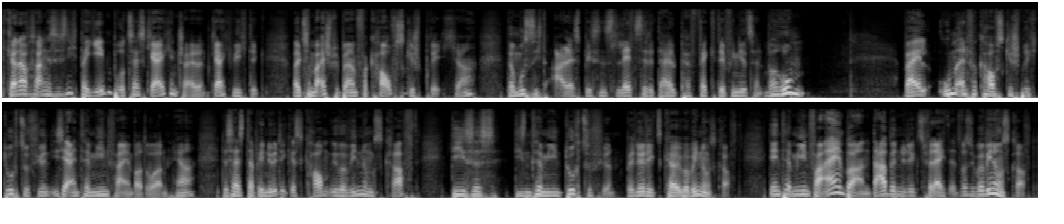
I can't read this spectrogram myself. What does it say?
ich kann auch sagen, es ist nicht bei jedem Prozess gleich entscheidend, gleich wichtig. Weil zum Beispiel beim Verkaufsgespräch, ja, da muss nicht alles bis ins letzte Detail perfekt definiert sein. Warum? Weil um ein Verkaufsgespräch durchzuführen, ist ja ein Termin vereinbart worden. Ja? Das heißt, da benötigt es kaum Überwindungskraft, dieses, diesen Termin durchzuführen. Benötigt es keine Überwindungskraft. Den Termin vereinbaren, da benötigt es vielleicht etwas Überwindungskraft.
